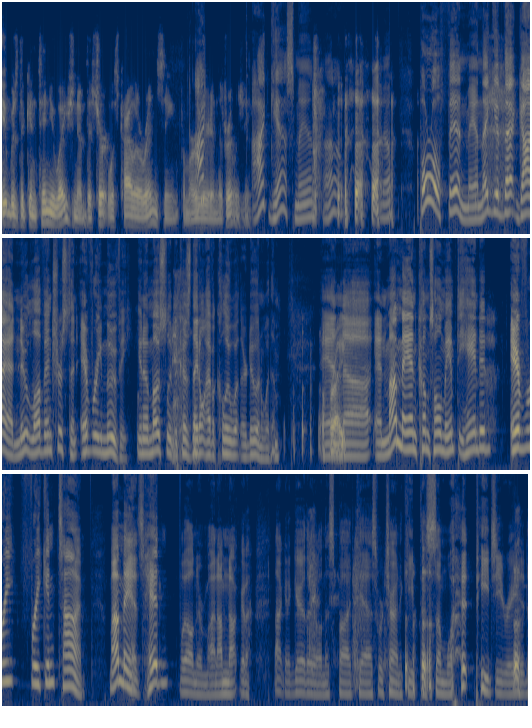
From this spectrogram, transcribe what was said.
It was the continuation of the shirtless Kylo Ren scene from earlier in the trilogy. I guess, man. I don't, you know, poor old Finn, man. They give that guy a new love interest in every movie. You know, mostly because they don't have a clue what they're doing with him. And Right. uh, and my man comes home empty-handed every freaking time. My man's heading. Well, never mind. I'm not gonna not gonna go there on this podcast. We're trying to keep this somewhat PG rated.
